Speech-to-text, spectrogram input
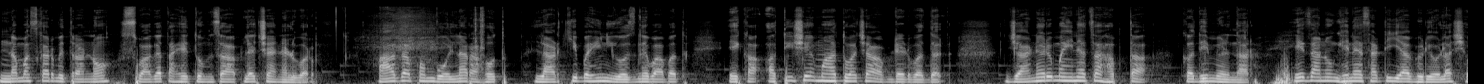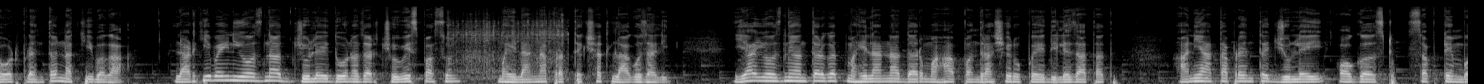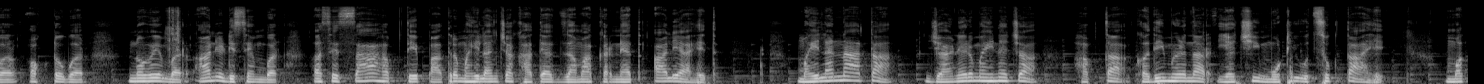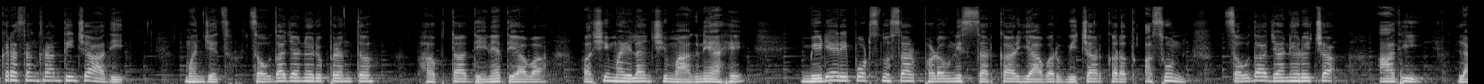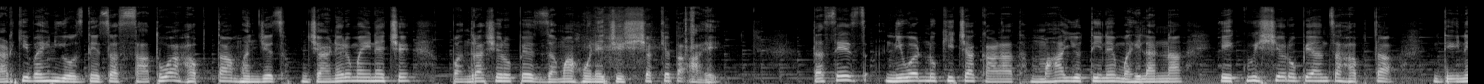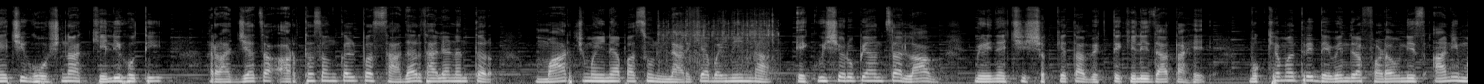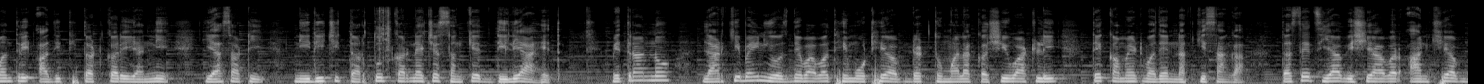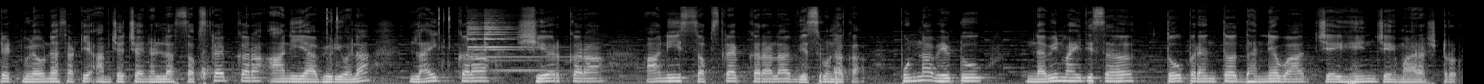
नमस्कार मित्रांनो स्वागत आहे तुमचं आपल्या चॅनलवर. आज आपण बोलणार आहोत लाडकी बहीण योजनेबाबत एका अतिशय महत्त्वाच्या अपडेटबद्दल. जानेवारी महिन्याचा हप्ता कधी मिळणार हे जाणून घेण्यासाठी या व्हिडिओला शेवटपर्यंत नक्की बघा. लाडकी बहीण योजना जुलै दोन हजार चोवीसपासून महिलांना प्रत्यक्षात लागू झाली. या योजनेअंतर्गत महिलांना दरमहा पंधराशे रुपये दिले जातात. आणि आतापर्यंत जुलै ऑगस्ट सप्टेंबर ऑक्टोबर नोव्हेंबर आणि डिसेंबर असे सहा हप्ते पात्र महिलांच्या खात्यात जमा करण्यात आले आहेत. महिलांना आता जानेवारी महिन्याचा हप्ता कधी मिळणार याची मोठी उत्सुकता आहे. मकर संक्रांतीच्या आधी म्हणजेच चौदा जानेवारीपर्यंत हप्ता देण्यात यावा अशी महिलांची मागणी आहे. मीडिया रिपोर्ट्सनुसार फडणवीस सरकार यावर विचार करत असून चौदा जानेवारीच्या आधी लाडकी बहीण योजनेचा सातवा हप्ता म्हणजेच जानेवारी महिन्याचे पंधराशे रुपये जमा होण्याची शक्यता आहे. तसेच निवडणुकीच्या काळात महायुतीने महिलांना एकवीसशे रुपयांचा हप्ता देण्याची घोषणा केली होती. राज्याचा अर्थसंकल्प सादर झाल्यानंतर मार्च महिन्यापासून लाडक्या बहिणींना एकवीसशे रुपयांचा लाभ मिळण्याची शक्यता व्यक्त केली जात आहे. मुख्यमंत्री देवेंद्र फडणवीस आणि मंत्री आदित्य तटकरे यांनी यासाठी निधीची तरतूद करण्याचे संकेत दिले आहेत. मित्रांनो लाडकी बहीण योजनेबाबत ही मोठी अपडेट तुम्हाला कशी वाटली ते कमेंटमध्ये नक्की सांगा. तसेच या विषयावर आणखी अपडेट मिळवण्यासाठी आमच्या चॅनलला सबस्क्राईब करा आणि या व्हिडिओला लाईक करा. शेअर करा आणि सबस्क्राईब करायला विसरू नका. पुन्हा भेटू नवीन माहितीसह. तोपर्यंत धन्यवाद. जय हिंद जय महाराष्ट्र.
